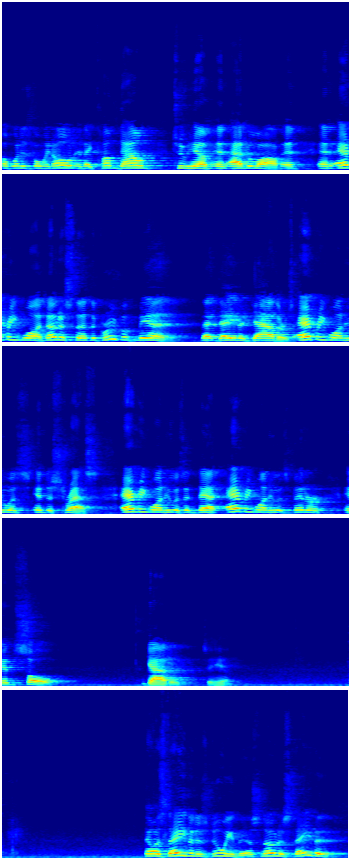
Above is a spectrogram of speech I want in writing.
of what is going on, and they come down to him in Adullam. And, and everyone, notice the, the group of men that David gathers, everyone who is in distress, everyone who is in debt, everyone who is bitter in soul, gathered to him. Now, as David is doing this, notice David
